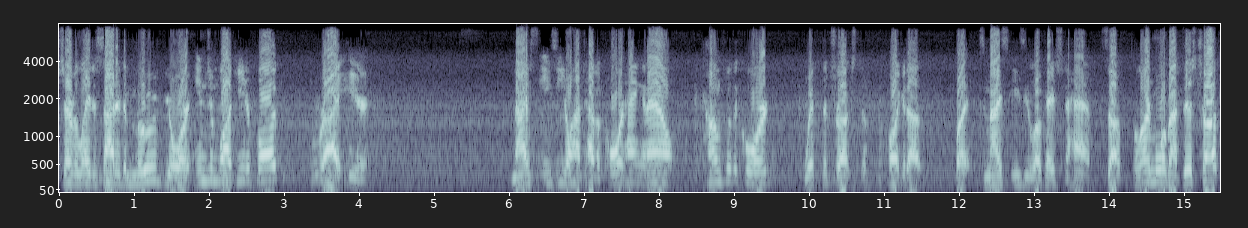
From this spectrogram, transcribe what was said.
Chevrolet decided to move your engine block heater plug right here. Nice, easy. You don't have to have a cord hanging out. It comes with a cord with the trucks to, to plug it up, but it's a nice, easy location to have. So, to learn more about this truck,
